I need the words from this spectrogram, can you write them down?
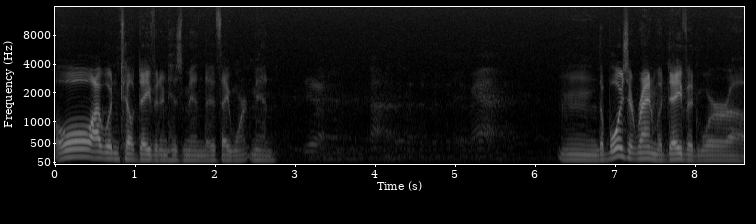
Oh, I wouldn't tell David and his men that they weren't men. Mm, the boys that ran with David were uh,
